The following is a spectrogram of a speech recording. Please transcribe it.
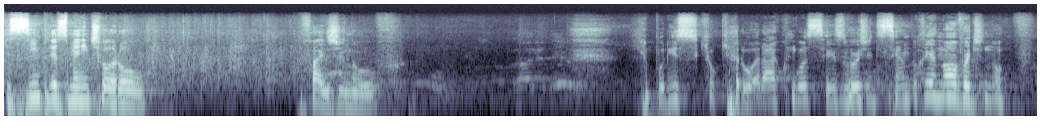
que simplesmente orou. Faz de novo. É por isso que eu quero orar com vocês hoje, dizendo: renova de novo.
